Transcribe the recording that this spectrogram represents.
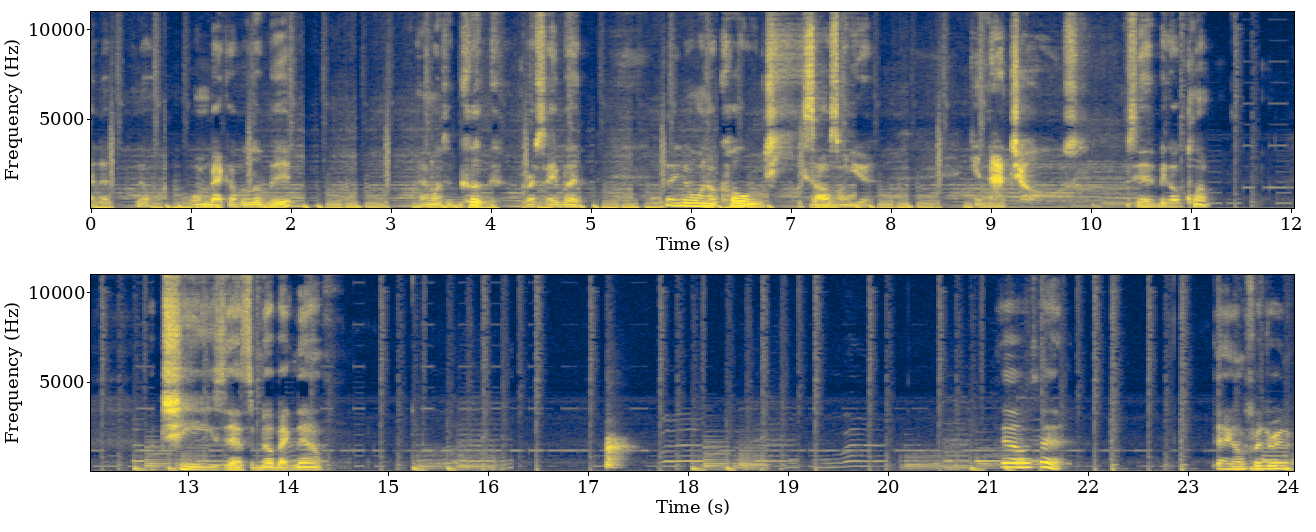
to, you know, warm back up a little bit. I want to cook per se, but you don't want no cold cheese sauce on your your nachos. See that big old clump of cheese that has to melt back down. Hell, what's that? Dang on refrigerator.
